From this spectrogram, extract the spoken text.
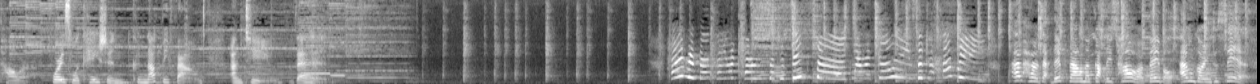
tower, for its location could not be found until then. Hey Rebecca, you're such a big bag. Where are you going? Such a hurry. I've heard that they found a godly tower, Babel. I'm going to see it.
